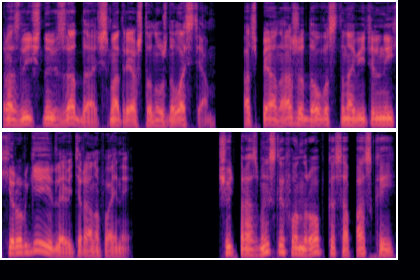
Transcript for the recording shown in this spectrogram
различных задач, смотря что нужно властям. От шпионажа до восстановительной хирургии для ветеранов войны. Чуть поразмыслив, он робко с опаской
